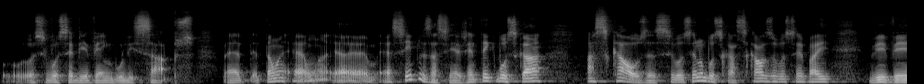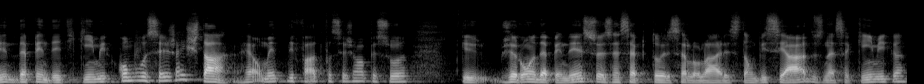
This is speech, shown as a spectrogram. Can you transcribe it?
ou se você vive a engolir sapos. Né? Então é, uma, é, é simples assim, a gente tem que buscar as causas. Se você não buscar as causas, você vai viver dependente químico, como você já está. Realmente, de fato, você já é uma pessoa que gerou uma dependência, seus receptores celulares estão viciados nessa química,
